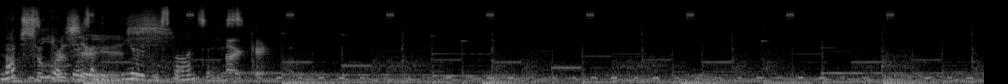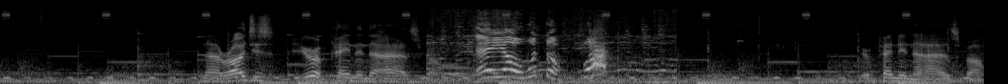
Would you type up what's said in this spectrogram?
I'm Let's see super if there's any serious. weird responses. Okay. Nah, Raj is you're a pain in the ass, bro. Hey yo, what the fuck? You're a pain in the ass, bro.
